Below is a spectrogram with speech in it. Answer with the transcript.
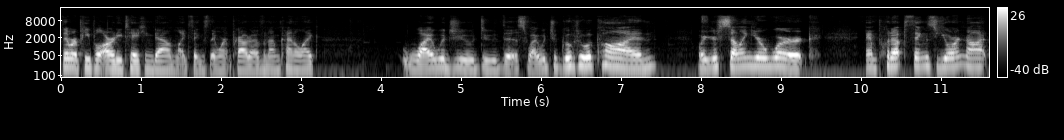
there were people already taking down like things they weren't proud of. And i'm kind of like why would you do this? Why would you go to a con where you're selling your work and put up things you're not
